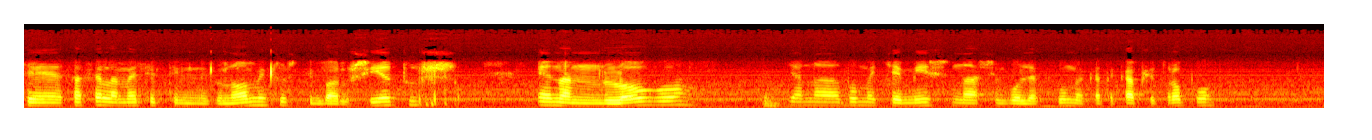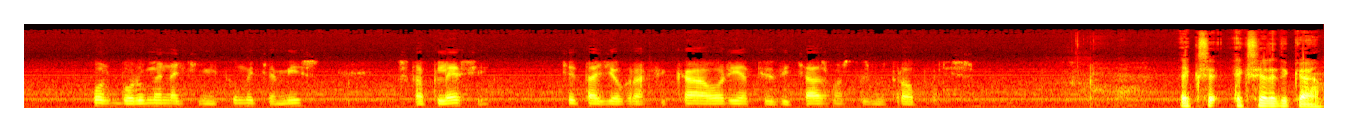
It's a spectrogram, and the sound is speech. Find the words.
Και θα θέλαμε έτσι την γνώμη τους, την παρουσία τους, έναν λόγο για να δούμε και εμείς να συμβολευτούμε κατά κάποιο τρόπο πώς μπορούμε να κινηθούμε και εμείς στα πλαίσια και τα γεωγραφικά όρια της δικιάς μας της Μητρόπολης. Εξε, εξαιρετικά,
